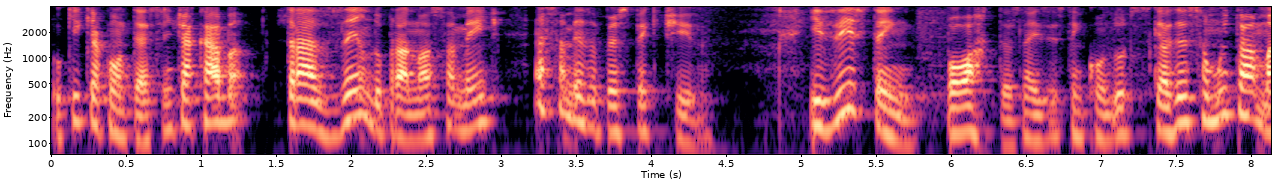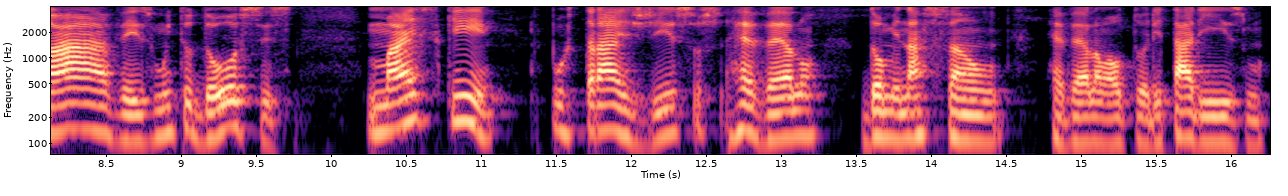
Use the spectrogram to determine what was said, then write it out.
o que, que acontece? A gente acaba trazendo para a nossa mente essa mesma perspectiva. Existem portas, né, existem condutas que às vezes são muito amáveis, muito doces, mas que por trás disso revelam dominação, revelam autoritarismo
